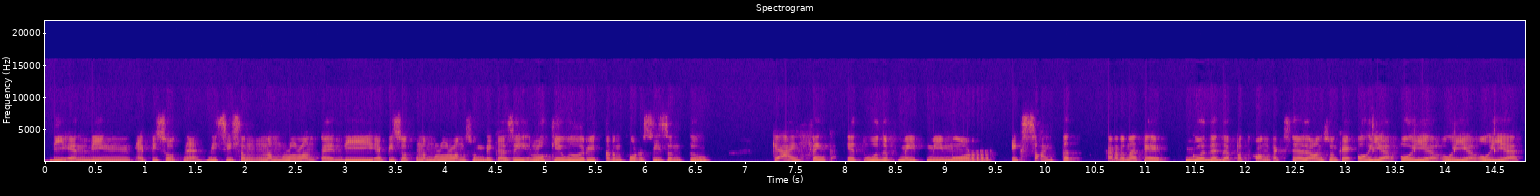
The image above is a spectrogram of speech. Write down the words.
di ending episodenya di season 6 lo lang eh di episode 6 lo langsung dikasih Loki will return for season 2. Kayak I think it would have made me more excited karena kayak gue udah dapat konteksnya udah langsung kayak oh iya oh iya oh iya oh iya.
